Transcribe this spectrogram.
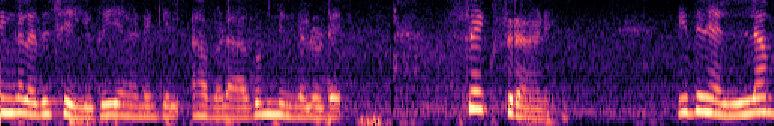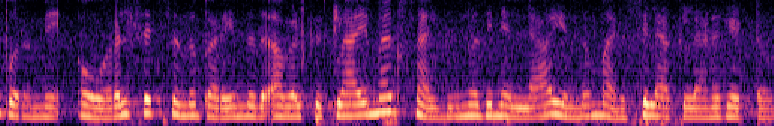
നിങ്ങളത് ചെയ്യുകയാണെങ്കിൽ അവളാകും നിങ്ങളുടെ സെക്സ് റാണി. ഇതിനെല്ലാം പുറമെ ഓറൽ സെക്സ് എന്ന് പറയുന്നത് അവൾക്ക് ക്ലൈമാക്സ് നൽകുന്നതിനല്ല എന്നും മനസ്സിലാക്കലാണ് കേട്ടോ.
